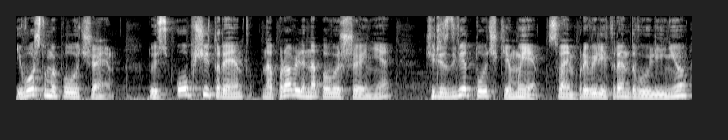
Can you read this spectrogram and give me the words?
И вот что мы получаем. То есть общий тренд направлен на повышение. Через две точки мы с вами провели трендовую линию,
